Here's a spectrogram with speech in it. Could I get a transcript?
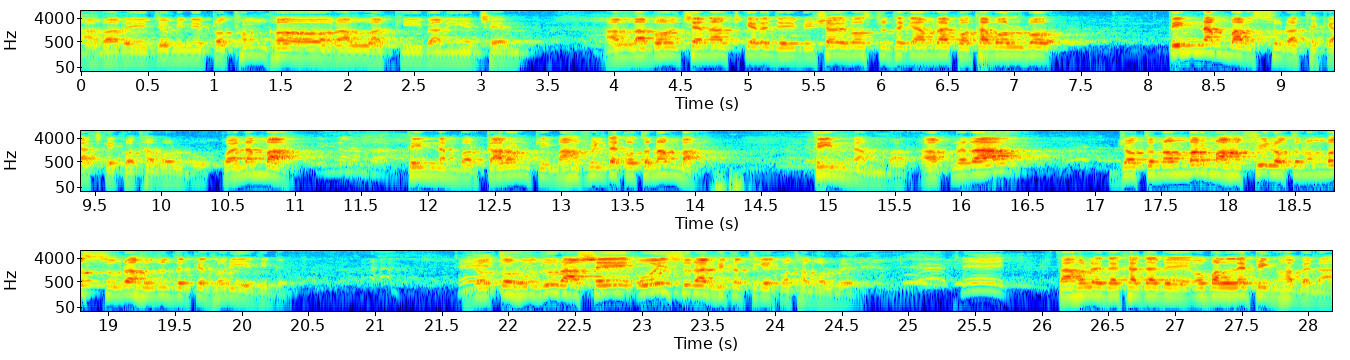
আবার এই জমিনে প্রথম ঘর আল্লাহ কি বানিয়েছেন? আল্লাহ বলছেন আজকের যে বিষয়বস্তু থেকে আমরা কথা বলব তিন নাম্বার সূরা থেকে আজকে কথা বলব। কয় নাম্বার? তিন নাম্বার। কারণ কি? মাহফিলটা কত নাম্বার? তিন নাম্বার। আপনারা যত নম্বর মাহফিল অত নম্বর সুরা হুজুরদেরকে ধরিয়ে দিবেন। যত হুজুর আসে ওই সুরার ভিতর থেকে কথা বলবে। তাহলে দেখা যাবে ওভারল্যাপিং হবে না।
